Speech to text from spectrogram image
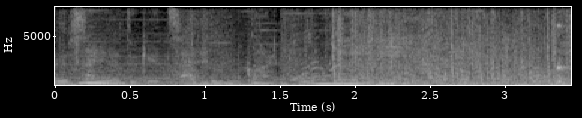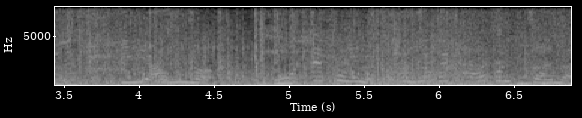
널 살려두길 잘했는걸? 이 악마 어째서 이 전력을 다하고 있잖아.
